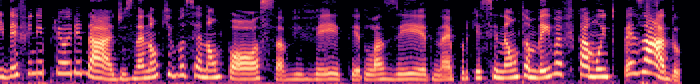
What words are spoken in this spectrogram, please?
E definir prioridades, né? Não que você não possa viver, ter lazer, né? Porque senão também vai ficar muito pesado.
